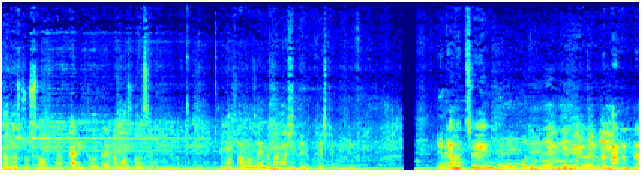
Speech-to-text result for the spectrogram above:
যথেষ্ট সফট আর কারি তো ওদের একটা মশলা আছে। মশলা আমরা জানি না, বাংলাদেশের থেকে টেস্ট এটা হচ্ছে মাটনটা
